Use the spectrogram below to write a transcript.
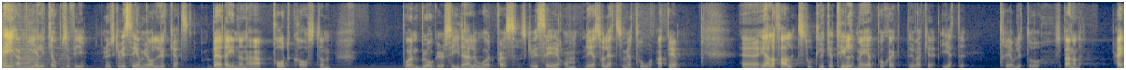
Hej Angelica och Sofie! Nu ska vi se om jag lyckats bädda in den här podcasten på en bloggersida eller Wordpress. Ska vi se om det är så lätt som jag tror att det är. Eh, I alla fall, stort lycka till med ert projekt. Det verkar jättetrevligt och spännande. Hej!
